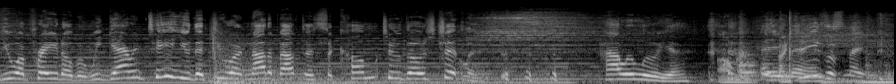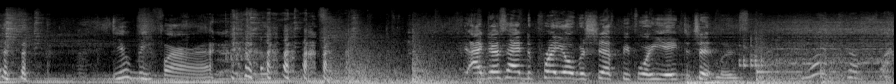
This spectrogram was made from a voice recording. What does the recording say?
You are prayed over. We guarantee you that you are not about to succumb to those chitlins. Hallelujah. Amen. Amen. In Jesus' name. You'll be fine. I just had to pray over Chef before he ate the chitlins. What the fuck?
